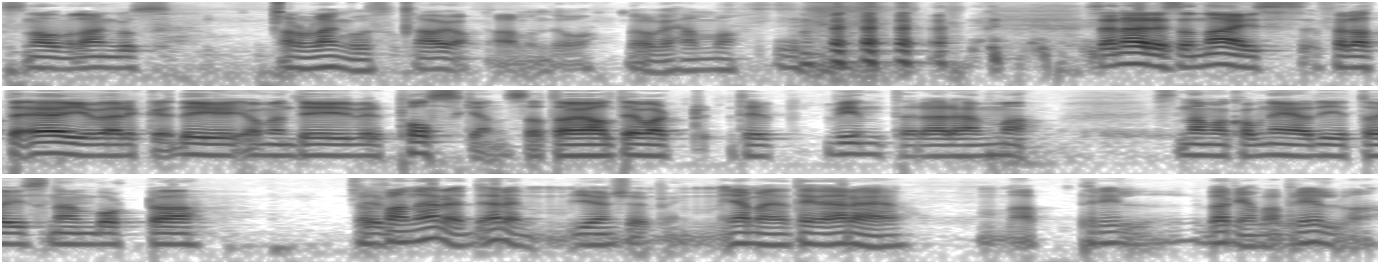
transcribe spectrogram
Snarare med langos. Har de langos? Ja, ja. Ja men då, då är vi hemma. Sen är det så nice för att det är ju verkligen, det är ju, ja men det är ju påsken så att det har ju alltid varit typ vinter här hemma. Så när man kom ner dit då är ju snön borta. Vad fan är det? Är det? Jönköping. Ja men jag tänkte, är det april? Början på april va?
